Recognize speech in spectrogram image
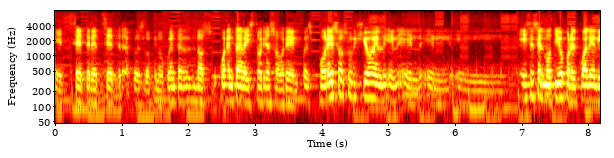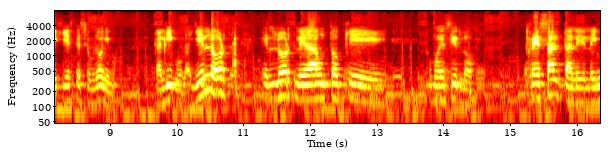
etcétera, etcétera, pues lo que nos cuenta, nos cuenta la historia sobre él. Pues por eso surgió el, el- el- ese es el motivo por el cual elegí este seudónimo, Calígula. Y el Lord, el Lord le da un toque, ¿cómo decirlo? Resalta, le, le,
